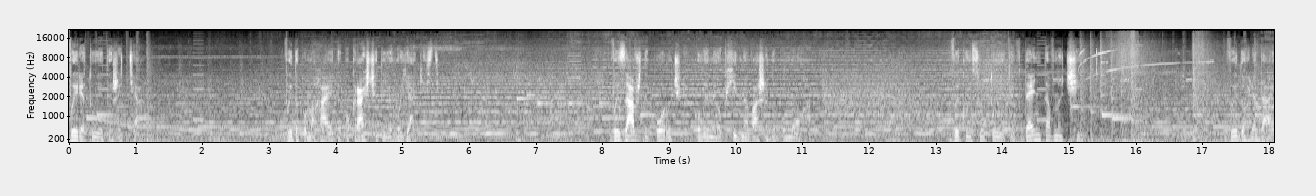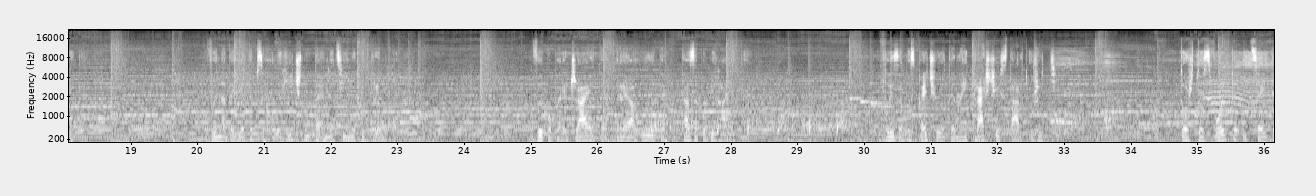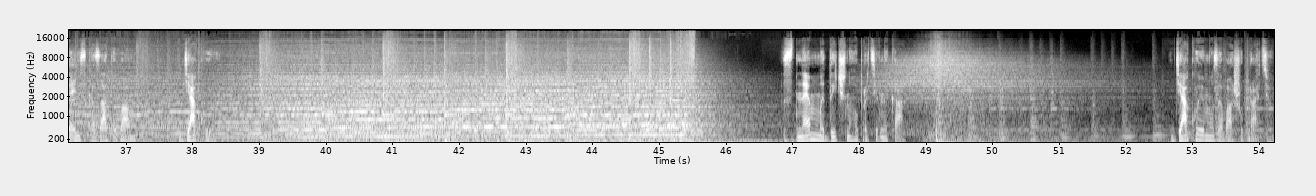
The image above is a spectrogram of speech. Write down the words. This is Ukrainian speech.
Ви рятуєте життя. Ви допомагаєте покращити його якість. Ви завжди поруч, коли необхідна ваша допомога. Ви консультуєте вдень та вночі. Ви доглядаєте. Ви надаєте психологічну та емоційну підтримку. Ви попереджаєте, реагуєте та запобігаєте. Ви забезпечуєте найкращий старт у житті. Тож дозвольте у цей день сказати вам дякую. З Днем медичного працівника. Дякуємо за вашу працю.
